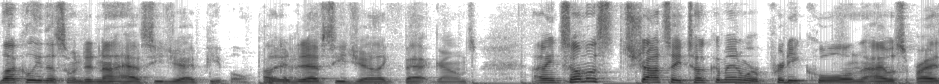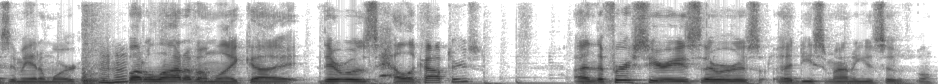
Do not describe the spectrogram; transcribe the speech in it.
Luckily, this one did not have CGI people, but it did have CGI like backgrounds. I mean, some of the shots they took them in were pretty cool, and I was surprised they made them work. Mm-hmm. But a lot of them, like uh, there was helicopters. In the first series, there was a decent amount of use of, well,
